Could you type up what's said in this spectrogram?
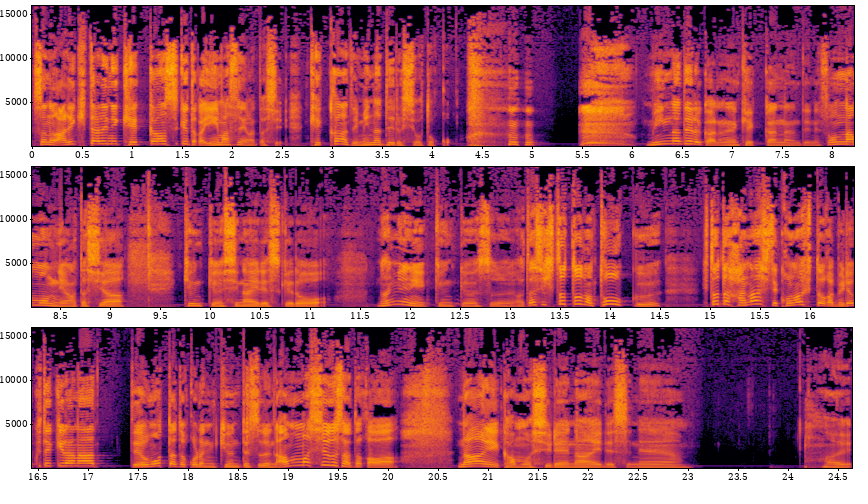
そのありきたりに血管好きとか言いません、私。血管なんてみんな出るし、男。みんな出るからね、血管なんてね。そんなもんには私はキュンキュンしないですけど、何にキュンキュンする私人とのトーク？人と話してこの人が魅力的だなって思ったところにキュンってするあんま仕草とかはないかもしれないですね。はい。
